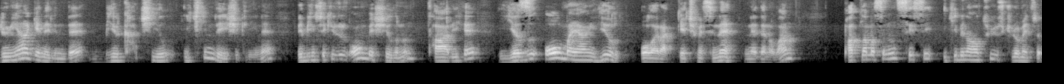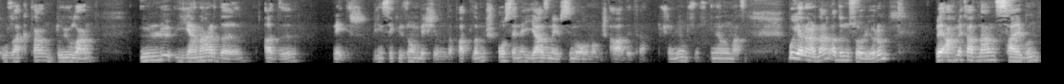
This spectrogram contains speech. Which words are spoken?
dünya genelinde birkaç yıl iklim değişikliğine ve 1815 yılının tarihe yazı olmayan yıl olarak geçmesine neden olan patlamasının sesi 2600 kilometre uzaktan duyulan ünlü yanardağın adı nedir? 1815 yılında patlamış. O sene yaz mevsimi olmamış adeta. Düşünüyor musunuz? İnanılmaz. Bu yanardağın adını soruyorum. Ve Ahmet Adnan Saygun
